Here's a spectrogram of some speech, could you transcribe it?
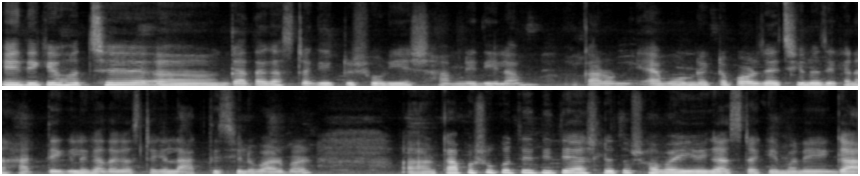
এইদিকে হচ্ছে গাঁদা গাছটাকে একটু সরিয়ে সামনে দিলাম। কারণ এমন একটা পর্যায়ে ছিল যেখানে হাঁটতে গেলে গাঁদা গাছটাকে লাগতেছিল বারবার। আর কাপড় শুকোতে দিতে আসলে তো সবাই ওই গাছটাকে মানে গা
